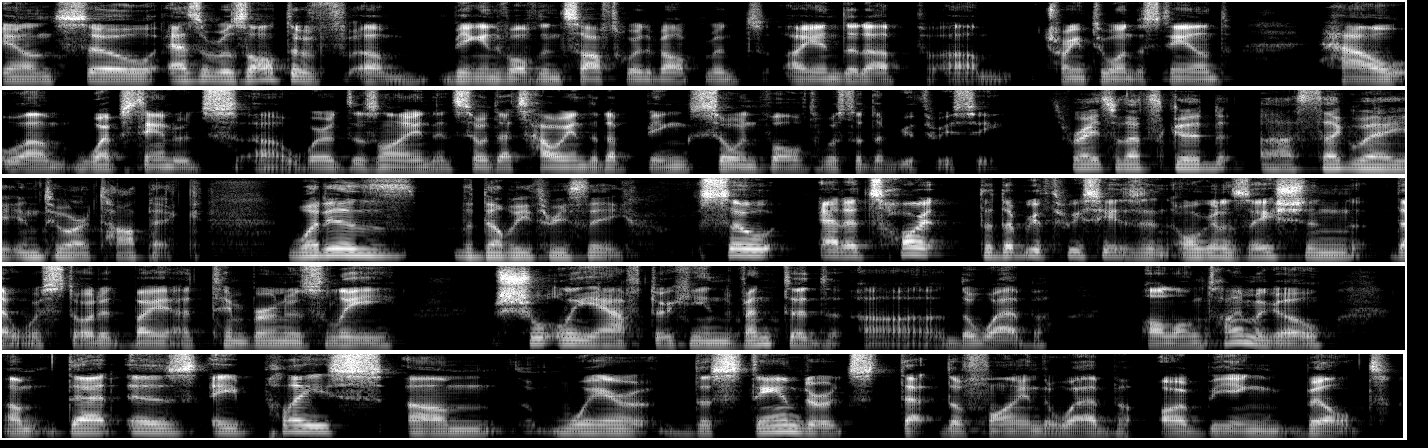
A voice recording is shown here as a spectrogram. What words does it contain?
And so, as a result of um, being involved in software development, I ended up um, trying to understand how um, web standards uh, were designed. And so that's how I ended up being so involved with the W3C. That's right. So that's good uh, segue into our topic. What is the W3C? So, at its heart, the W3C is an organization that was started by uh, Tim Berners Lee shortly after he invented uh, the web a long time ago. Um, that is a place um, where the standards that define the web are being built.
